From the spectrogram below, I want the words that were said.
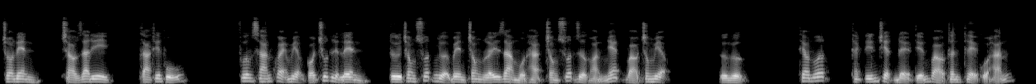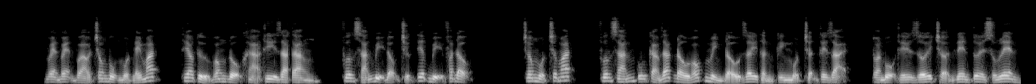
Cho nên, chào ra đi, ta thiên phú. Phương sán khỏe miệng có chút liệt lên từ trong suốt nhựa bên trong lấy ra một hạt trong suốt dược hoàn nhét vào trong miệng. Từ ngực. Theo nuốt, thạch tín triệt để tiến vào thân thể của hắn. Vẹn vẹn vào trong bụng một máy mắt, theo tử vong độ khả thi gia tăng, phương sán bị động trực tiếp bị phát động. Trong một chớp mắt, phương sán cũng cảm giác đầu góc mình đầu dây thần kinh một trận tê dại, toàn bộ thế giới trở nên tươi sống lên.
